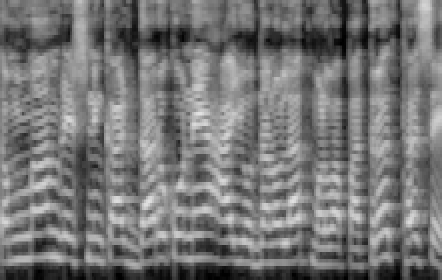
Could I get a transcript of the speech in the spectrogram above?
તમામ રેશનિંગ કાર્ડ ધારકોને આ યોજનાનો લાભ મળવાપાત્ર થશે.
